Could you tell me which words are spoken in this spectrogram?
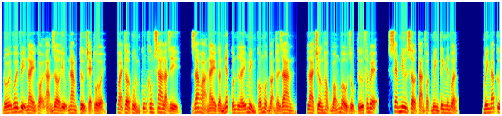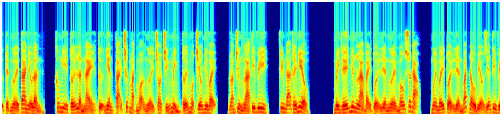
Đối với vị này gọi hạn giờ hiệu nam tử trẻ tuổi, vài thợ bùn cũng không xa lạ gì, gia hỏa này gần nhất quấn lấy mình có một đoạn thời gian, là trường học bóng bầu dục tứ phân vệ, xem như sở tàn phật minh tinh nhân vật. Mình đã cự tuyệt người ta nhiều lần, không nghĩ tới lần này tự nhiên tại trước mặt mọi người cho chính mình tới một chiêu như vậy, đoán chừng là tv phim đã thấy nhiều. Mình thế nhưng là bảy tuổi liền người mẫu xuất đạo mười mấy tuổi liền bắt đầu biểu diễn tv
